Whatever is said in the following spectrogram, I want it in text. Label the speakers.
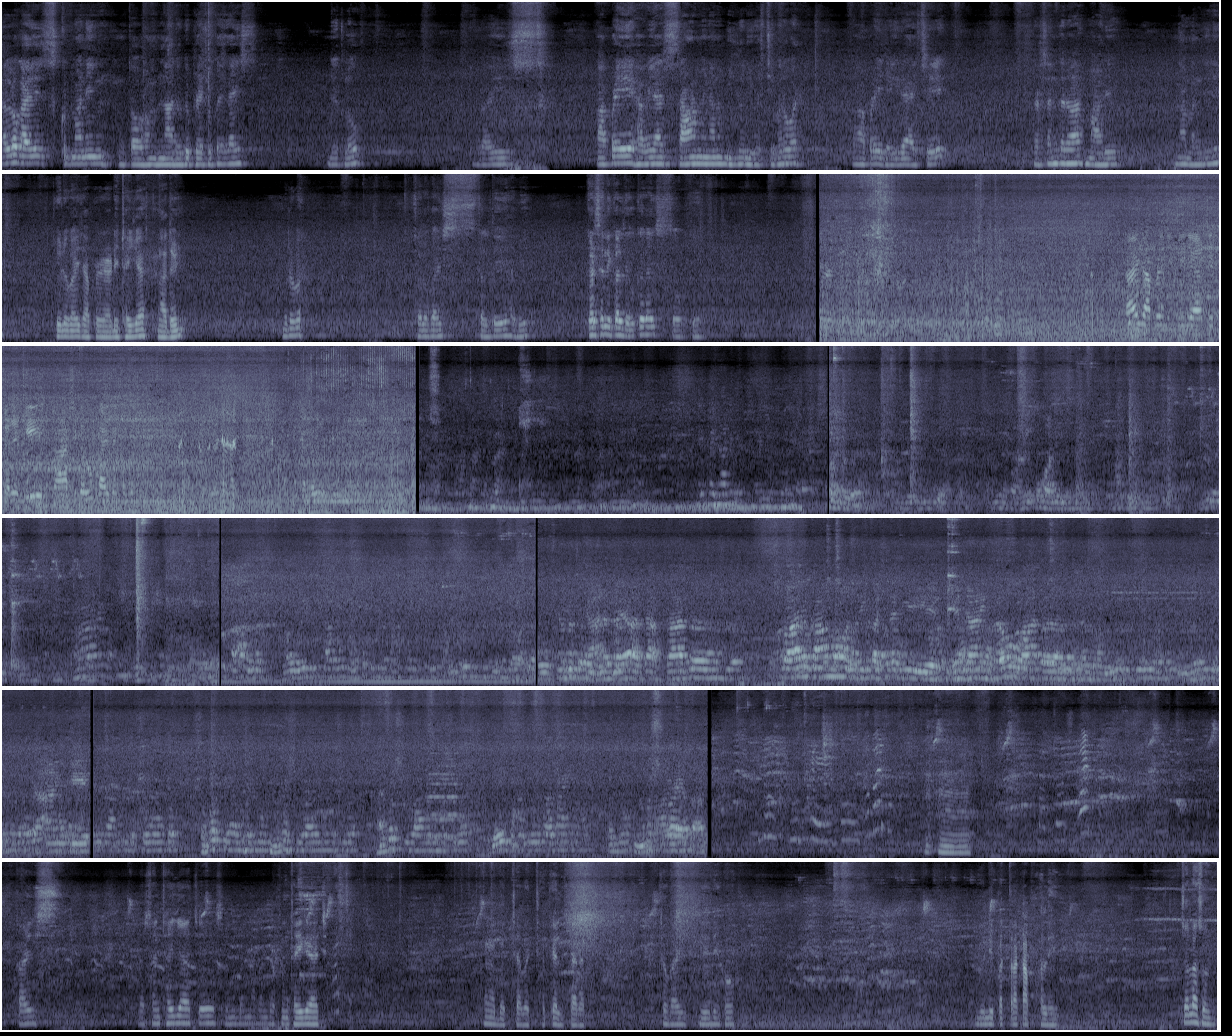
Speaker 1: Hello guys good morning तो हम नादो के फ्रेश हो गए गाइस देख लो तो ગાઈસ આપણે હવે આ શ્રાવણ મહિનાનો બીજો દિવસ છે બરાબર તો આપણે જઈ રહ્યા છીએ દર્શન કરવા મહાદેવના મંદિરે ચલો ગાઈસ આપણે રેડી થઈ ગયા નાદોઈ બરાબર ચલો ગાઈસ ચલતે અભી ઘર સે નિકલતે ઓકે ગાઈસ ઓકે ગાઈઝ આપણે નીકળી ગયા છે ઘરેથી તો આ શું કરવું કાંઈ
Speaker 2: ખબર સ્વર્ગમ શ્રી કૃષ્ણજી જાણી સૌ વાત સમર્પ્યા
Speaker 3: ભગવું નમ શિવાય નમ શિવ હર શિવાય નમ શિવ જય મહાદેવ રાધાય નમ ભગવું નમ શિવાય
Speaker 1: Guys. दर्शन થઈ ગયા છે સીનબન પણ દર્શન થઈ ગયા છે આ বাচ্চা বাচ্চা ફેલ તરફ તો गाइस ये देखो मुली પત્રા કફલે ચલો સુન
